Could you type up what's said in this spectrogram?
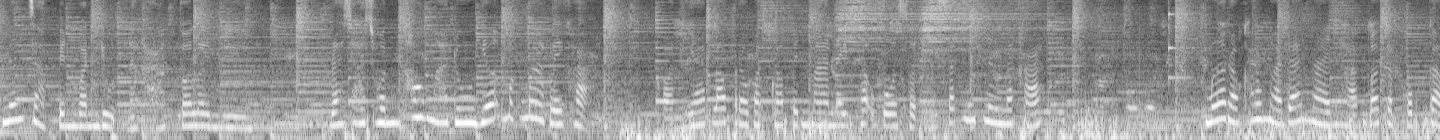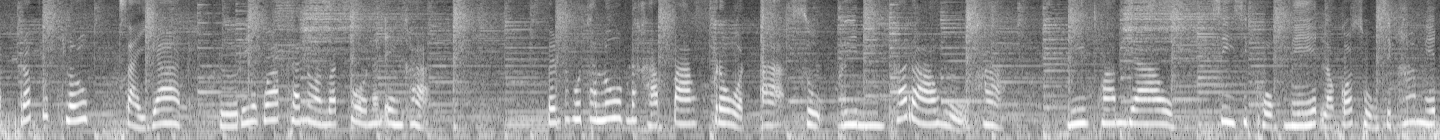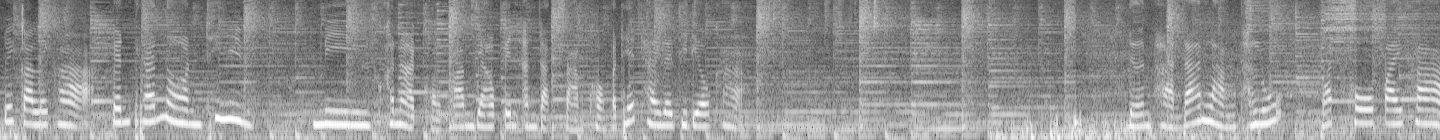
เนื่องจากเป็นวันหยุดนะคะ ก็เลยมีประชาชนเข้ามาดูเยอะมาก ๆ เลยค่ะ ขออนุญาตเล่าประวัติความเป็นมาในพระอุโบสถนี้สักนิดนึงนะคะ เมื่อเราเข้ามาด้านในนะคะ ก็จะพบกับพระพุทธรูปสายญาติ หรือเรียกว่าพระนอนวัดโพนั่นเองค่ะ เป็นพระพุทธรูปนะคะ ปางโปรดอสุรินทร์พระราหูค่ะ มีความยาว 46 เมตร แล้วก็สูง 15 เมตรด้วยกันเลยค่ะ เป็นพระนอนที่มีขนาดของความยาวเป็นอันดับ 3 ของประเทศไทยเลยทีเดียวค่ะ เดินผ่านด้านหลังทะลุวัดโพไปค่ะ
